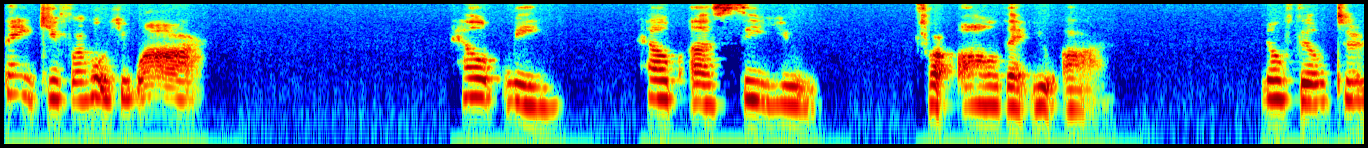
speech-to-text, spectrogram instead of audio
Thank you for who you are. Help me. Help us see you for all that you are. No filter.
